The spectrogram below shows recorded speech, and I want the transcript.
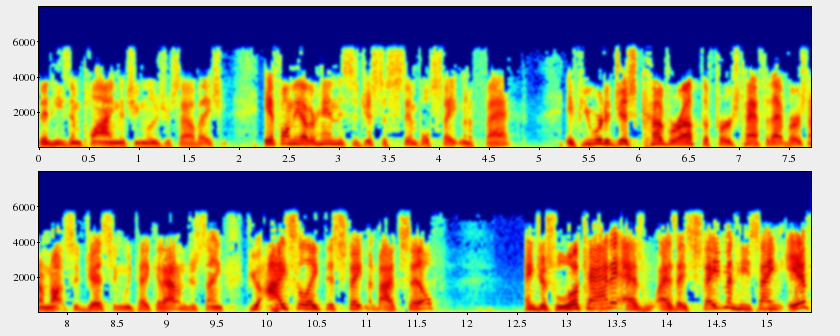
then he's implying that you can lose your salvation. If, on the other hand, this is just a simple statement of fact, if you were to just cover up the first half of that verse, I'm not suggesting we take it out, I'm just saying if you isolate this statement by itself, and just look at it as, as a statement. He's saying, if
